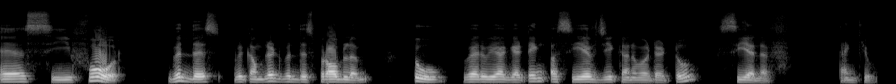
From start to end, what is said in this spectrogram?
SC4. With this, we complete with this problem 2 where we are getting a CFG converted to CNF. Thank you.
